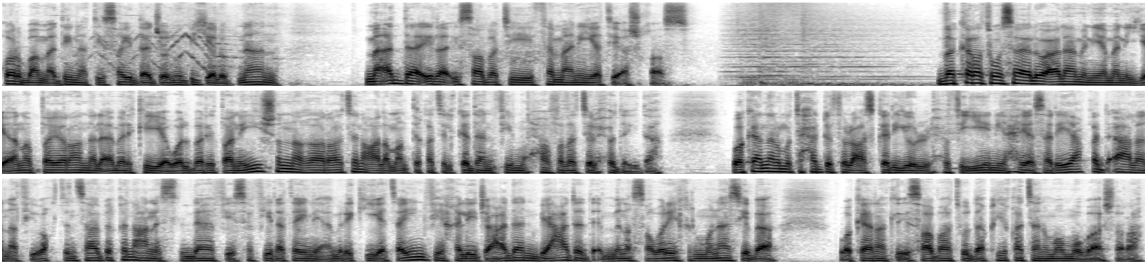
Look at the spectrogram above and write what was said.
قرب مدينة صيدا جنوبي لبنان ما أدى إلى إصابة ثمانية أشخاص. ذكرت وسائل إعلام يمنية أن الطيران الأمريكي والبريطاني شن غارات على منطقة الكدن في محافظة الحديدة. وكان المتحدث العسكري للحوثيين يحيى سريع قد أعلن في وقت سابق عن استهداف سفينتين أمريكيتين في خليج عدن بعدد من الصواريخ المناسبة وكانت الإصابات دقيقة ومباشرة.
